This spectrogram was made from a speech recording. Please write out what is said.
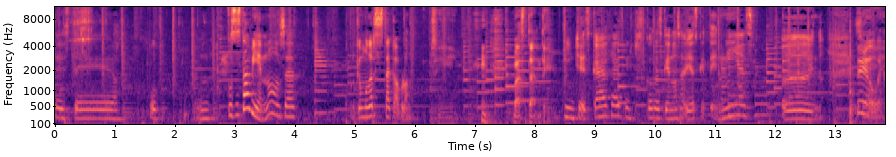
este, pues, pues está bien, ¿no? O sea, porque mudarse está cabrón. Sí, bastante. Pinches cajas, pinches cosas que no sabías que tenías. Uy, no. Pero Sí. bueno.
